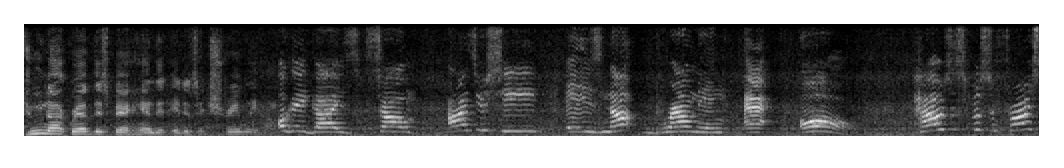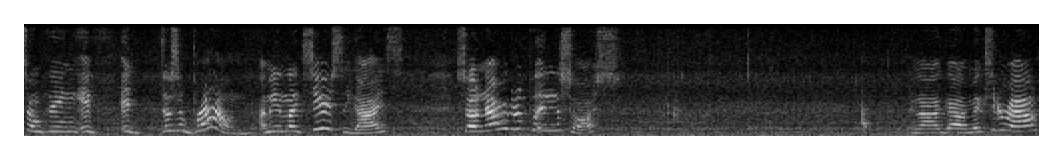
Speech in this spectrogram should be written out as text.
do not grab this barehanded. It is extremely hot. Okay, guys, so as you see, it is not browning at all. How is it supposed to fry something if it doesn't brown? I mean, like, seriously, guys. So now we're gonna put in the sauce. And I gotta mix it around.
